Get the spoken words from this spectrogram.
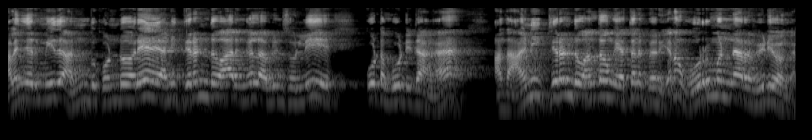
கலைஞர் மீது அன்பு கொண்டு வரே அணி திரண்டு வாருங்கள் அப்படின்னு சொல்லி கூட்டம் கூட்டிட்டாங்க. அந்த அணி திரண்டு வந்தவங்க எத்தனை பேர்? ஏன்னா ஒரு மணி நேரம் வீடியோங்க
